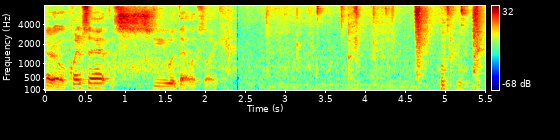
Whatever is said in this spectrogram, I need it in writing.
Gotta go quench that, see what that looks like.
